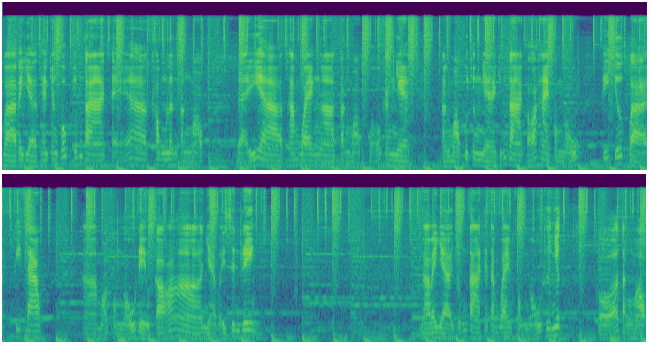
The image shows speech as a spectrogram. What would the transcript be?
Và bây giờ theo chân phúc chúng ta sẽ à, thông lên tầng 1 để à, tham quan tầng 1 của căn nhà. Tầng 1 của trong nhà chúng ta có hai phòng ngủ phía trước và phía sau. À, mỗi phòng ngủ đều có nhà vệ sinh riêng. Và bây giờ chúng ta sẽ tham quan phòng ngủ thứ nhất của tầng 1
